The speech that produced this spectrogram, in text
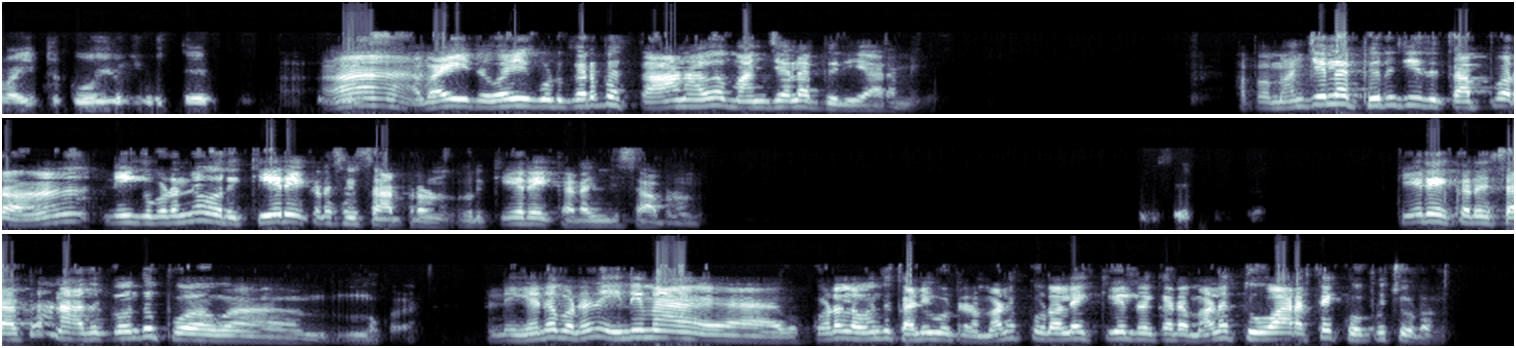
வயிற்றுக்கு ஓய்வு கொடுத்தே இருக்கு. ஆஹ் வயிறு ஓய்வு கொடுக்கறப்ப தானாக மஞ்சளா பிரிய ஆரம்பிக்கும். அப்ப மஞ்சளா பிரிஞ்சதுக்கு அப்புறம் நீங்க உடனே ஒரு கீரை கடைசி சாப்பிடணும். ஒரு கீரை கடைஞ்சி சாப்பிடணும். கீரை கடை சாப்பிட்டா நான் அதுக்கு வந்து போ- ஆஹ் என்ன பண்ணணும் இனிமே குடலை வந்து கழுவி விட்டுறணும். மலைக்குடலை கீழே இருக்கிற மலை துவாரத்தை கொப்பிச்சு விடணும்.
